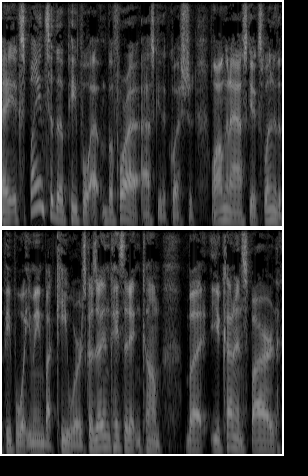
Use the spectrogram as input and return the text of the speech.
Hey, explain to the people uh, before I ask you the question. Well, I'm going to ask you explain to the people what you mean by keywords because in case they didn't come, but you kind of inspired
